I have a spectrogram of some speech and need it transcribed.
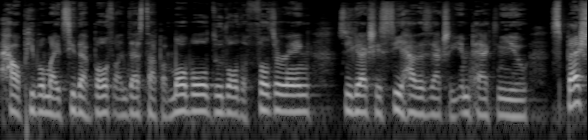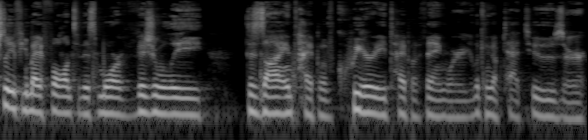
how people might see that both on desktop and mobile, do all the filtering, so you can actually see how this is actually impacting you, especially if you might fall into this more visually design type of query type of thing where you're looking up tattoos or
